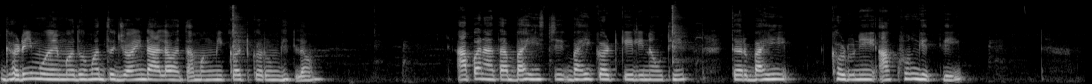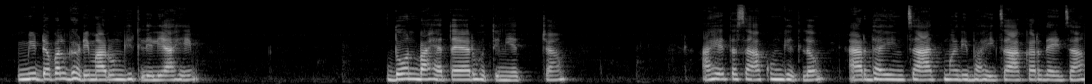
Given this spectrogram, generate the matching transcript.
घडीमुळे मधोमध जॉईंट आला होता मग मी कट करून घेतलं. आपण आता बाहीची बाही कट केली नव्हती तर बाही खडूने आखून घेतली. मी डबल घडी मारून घेतलेली आहे. दोन बाह्या तयार होतील याच्या. आहे तसं आखून घेतलं. अर्धा इंच आतमध्ये बाहीचा आकार द्यायचा.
